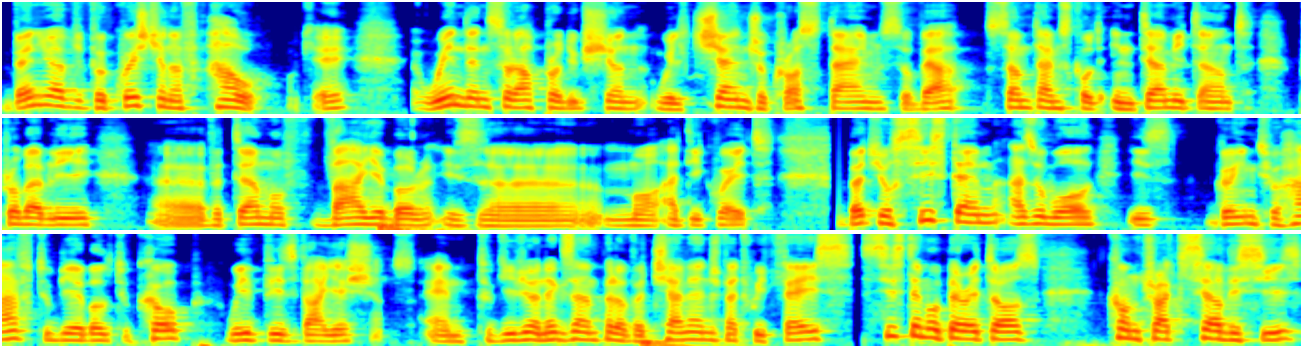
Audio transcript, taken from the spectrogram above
Then you have the question of how, okay? Wind and solar production will change across time. So they are sometimes called intermittent. Probably uh, the term of variable is uh, more adequate. But your system as a whole is going to have to be able to cope with these variations. And to give you an example of a challenge that we face, system operators contract services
